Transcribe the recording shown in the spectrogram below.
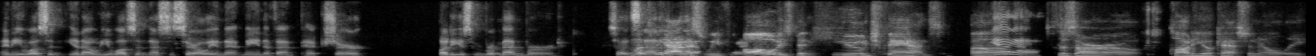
and he wasn't, you know, he wasn't necessarily in that main event picture, but he's remembered. So it's let's be honest, we've always been huge fans of yeah. Cesaro, Claudio Castagnoli.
